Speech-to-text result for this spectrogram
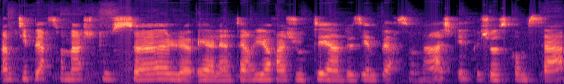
un petit personnage tout seul et à l'intérieur ajouter un deuxième personnage, quelque chose comme ça.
